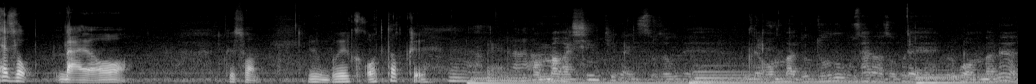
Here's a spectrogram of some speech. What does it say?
계속 나요. 그래서 이거 뭘 어떻게 해야 되나. 엄마가 신기가 있어서 그래. 엄마도 누르고 살아서 그래. 그리고 엄마는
